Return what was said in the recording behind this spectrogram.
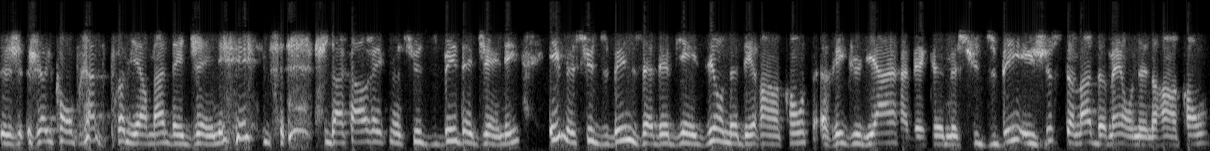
je, le comprends premièrement d'être gêné. je suis d'accord avec M. Dubé d'être gêné. Et M. Dubé nous avait bien dit, on a des rencontres régulières avec euh, M. Dubé. Et justement, demain, on a une rencontre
